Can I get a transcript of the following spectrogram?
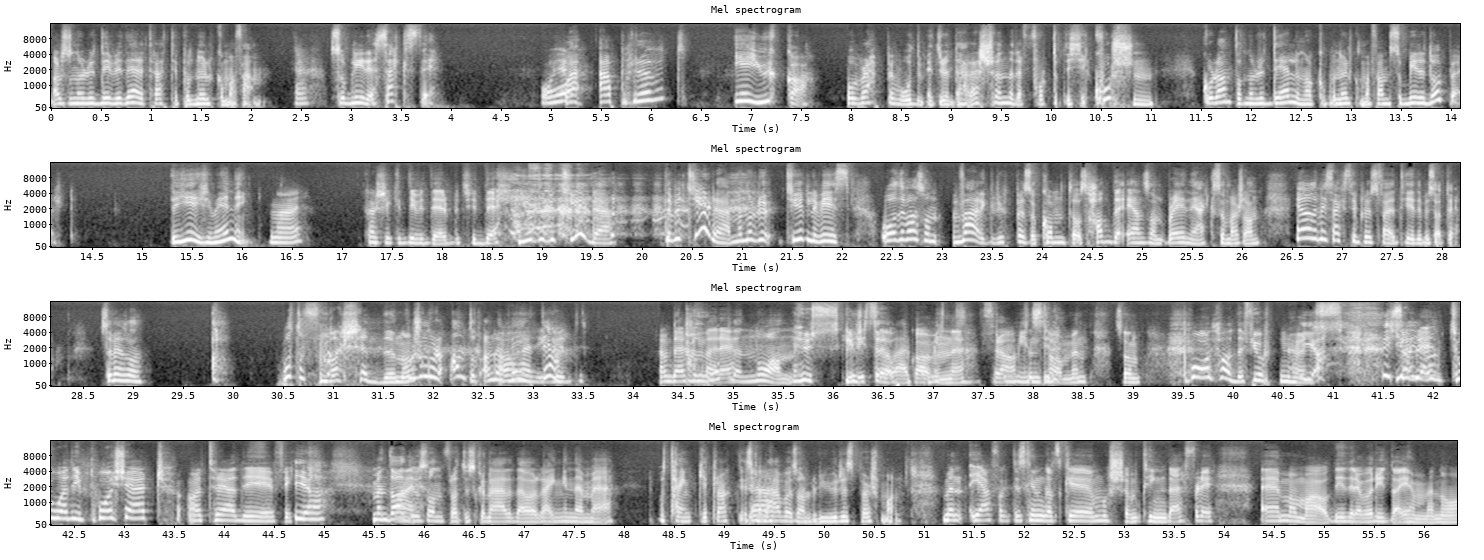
altså når du dividerer 30 på 0,5, Ja. så blir det 60. Oh, Og ja. jeg jeg har prøvd i ei uke å rappe hodet mitt rundt det her. Jeg skjønner det fortsatt ikke. Hvordan går det an at når du deler noe på 0,5, så blir det dobbelt? Det gir ikke mening. Nei. Kanskje ikke dividere betyr del. Jo, det betyr det. Det betyr det, men når du tydeligvis Og det var sånn, hver gruppe som kom til oss, hadde en sånn brainiac som var sånn Ja, det blir 60 pluss 10, det blir 70. Så vi er sånn oh, What the fuck? Hva skjedde nå? Hvordan går det an at alle Å, vet det? Ja, men det er sånn jeg der, er noen Jeg husker disse oppgavene mitt- fra tentamen. Sånn Pål hadde 14 høns. Ja. Så Ja, ble to av de påkjørt, og tre av de fikk Ja. Men da er det jo sånn for at du skal lære deg å regne med å tenke praktisk. Ja. Men det her var jo sånn lurespørsmål. Men jeg har faktisk en ganske morsom ting der, fordi eh, mamma og de drev og rydda hjemme nå,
